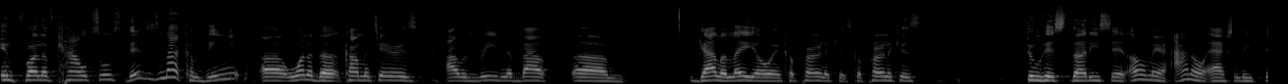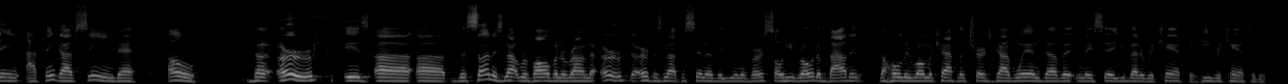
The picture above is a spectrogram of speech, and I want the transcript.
in front of councils. This is not convenient. Uh, one of the commentaries I was reading about um, Galileo and Copernicus. Copernicus, through his study, said, Oh man, I don't actually think, I think I've seen that, oh, the earth is, uh, uh, the sun is not revolving around the earth. The earth is not the center of the universe. So he wrote about it. The Holy Roman Catholic Church got wind of it and they said, You better recant it. He recanted it.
